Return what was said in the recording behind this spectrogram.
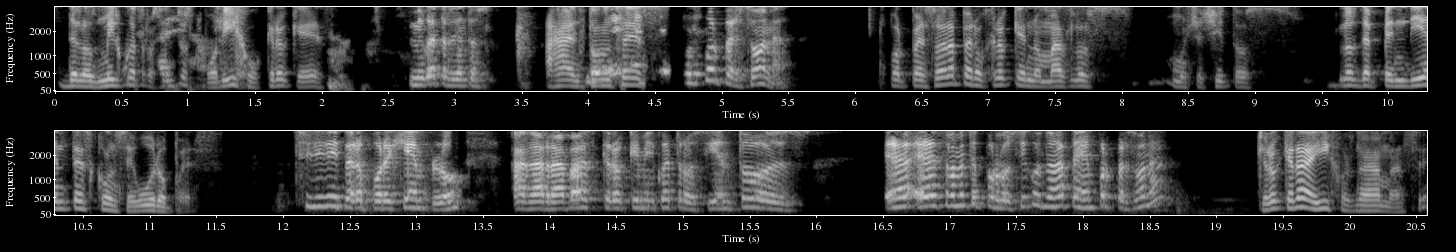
de los 1400 por hijo, creo que es. 1400. Ajá, entonces. Es, por persona. Por persona, pero creo que nomás los muchachitos, los dependientes con seguro, pues. Sí, sí, sí, pero por ejemplo, agarrabas, creo que 1400. ¿Era, ¿Era solamente por los hijos? ¿No era también por persona? Creo que era hijos nada más, ¿eh?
